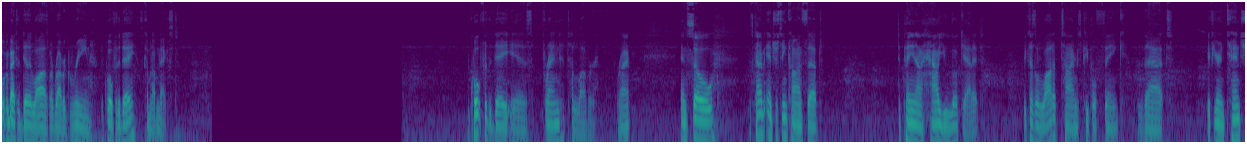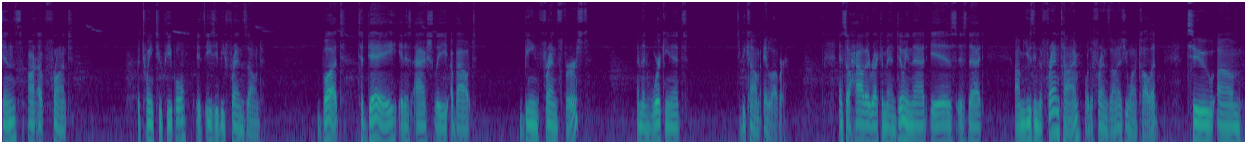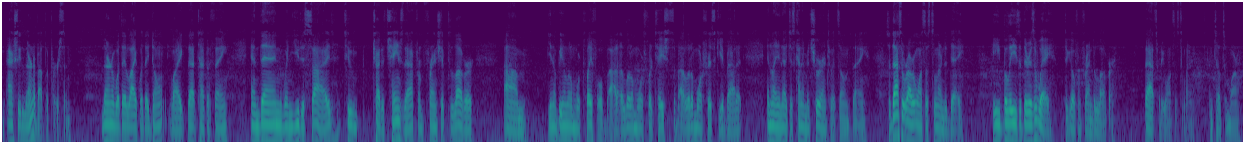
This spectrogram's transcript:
Welcome back to the Daily Laws by Robert Greene. The quote for the day is coming up next. The quote for the day is friend to lover, right? And so it's kind of an interesting concept depending on how you look at it. Because a lot of times people think that if your intentions aren't up front between two people, it's easy to be friend zoned. But today it is actually about being friends first and then working it to become a lover. And so how they recommend doing that is, is that I'm using the friend time or the friend zone, as you want to call it, to um, actually learn about the person, learn what they like, what they don't like, that type of thing. And then when you decide to try to change that from friendship to lover, um, you know, being a little more playful about it, a little more flirtatious about it, a little more frisky about it, and letting that just kind of mature into its own thing. So that's what Robert wants us to learn today. He believes that there is a way to go from friend to lover. That's what he wants us to learn. Until tomorrow.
